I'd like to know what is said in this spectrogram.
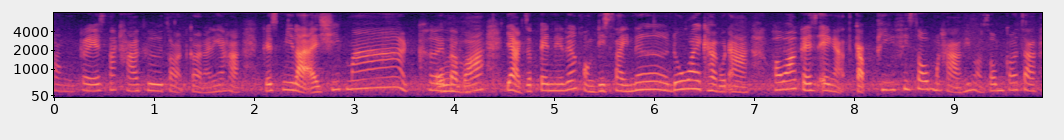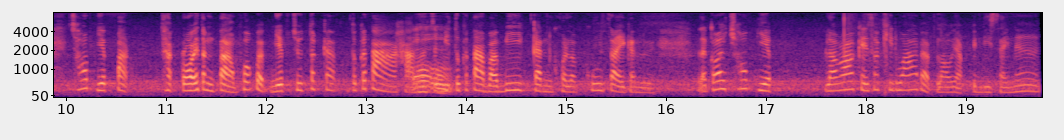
ของเกรซนะคะคือตอนก่อนหน้านี้ค่ะเกรซมีหลายอาชีพมาก เคยอ๋อแบบว่าอยากจะเป็นในเรื่องของดีไซเนอร์ด้วยค่ะคุณอา เพราะว่าเกรซเองอะกับพี่พี่ส้มอะค่ะ พี่หมอส้มก็จะชอบเย็บปักถักร้อยต่างๆ พวกแบบเย็บชุดตุ๊กตาตุ๊กตาค่ะเราจะมีตุ๊กตาบาร์บี้กันคนละคู่ใจกันเลย แล้วก็ชอบเย็บ แล้วก็เกรซก็คิดว่าแบบเราอยากเป็นดีไซเนอร์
